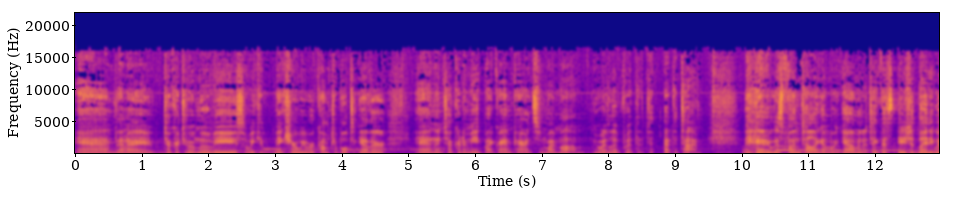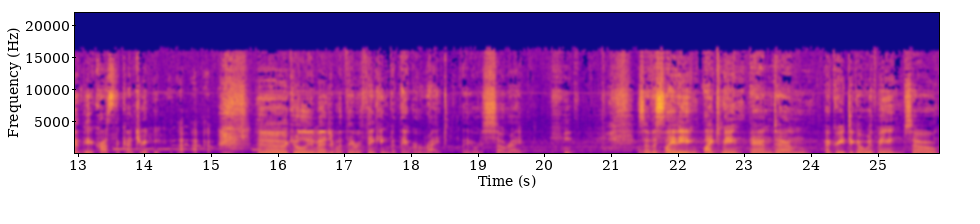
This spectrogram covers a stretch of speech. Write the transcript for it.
and then I took her to a movie so we could make sure we were comfortable together, and then took her to meet my grandparents and my mom, who I lived with at the, at the time. And it was fun telling them, yeah, I'm going to take this Asian lady with me across the country. oh, I can only imagine what they were thinking, but they were right. They were so right. so this lady liked me, and um, agreed to go with me. So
